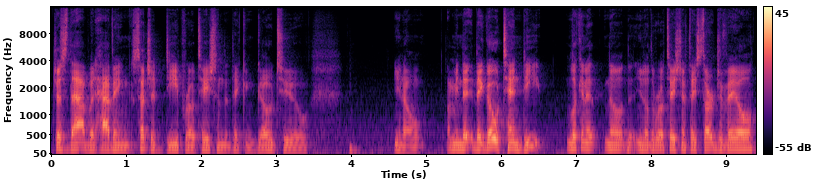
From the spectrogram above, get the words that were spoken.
just that, but having such a deep rotation that they can go to, you know, I mean, they, they go 10 deep. Looking at you know, you know the rotation, if they start JaVale,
